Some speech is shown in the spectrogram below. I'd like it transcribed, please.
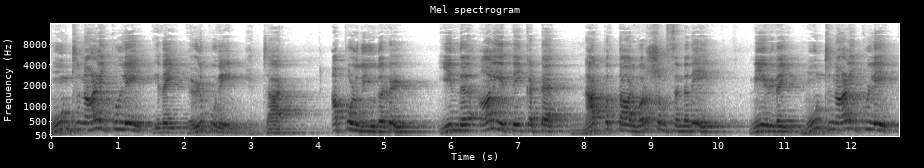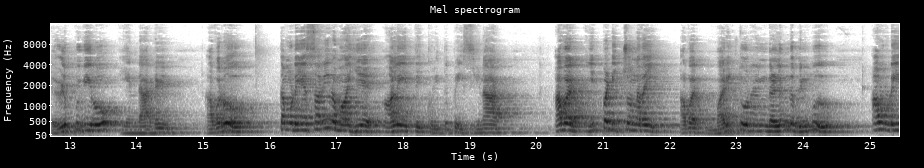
மூன்று நாளைக்குள்ளே இதை எழுப்புவேன் என்றார். அப்பொழுது யூதர்கள் இந்த ஆலயத்தை கட்ட நாற்பத்தாறு வருஷம் சென்றதே நீர் இதை மூன்று நாளைக்குள்ளே எழுப்புவீரோ என்றார்கள். அவரோ தம்முடைய சரீரமாகிய ஆலயத்தை குறித்து பேசினார். அவர் இப்படி சொன்னதை அவர் மறித்தொழிந்தெழுந்த பின்பு அவருடைய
